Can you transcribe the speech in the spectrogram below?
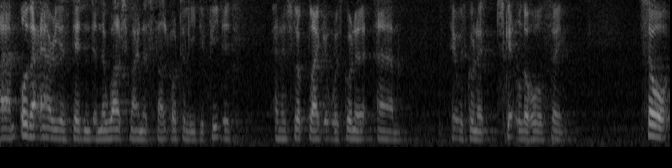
um, other areas didn't, and the Welsh miners felt utterly defeated, and it looked like it was going to um, it was going to skittle the whole thing. So,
